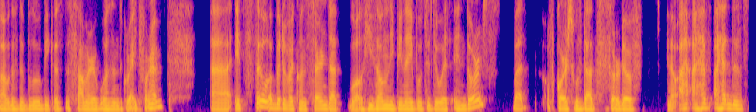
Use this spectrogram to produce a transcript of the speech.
out of the blue because the summer wasn't great for him. Uh, it's still a bit of a concern that, well, he's only been able to do it indoors. But of course, with that sort of, you know, I, I have I had this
